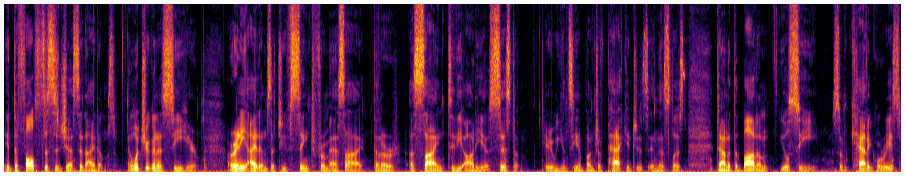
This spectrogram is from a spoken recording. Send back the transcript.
It defaults to suggested items. And what you're going to see here are any items that you've synced from SI that are assigned to the audio system. Here we can see a bunch of packages in this list. Down at the bottom, you'll see some categories.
